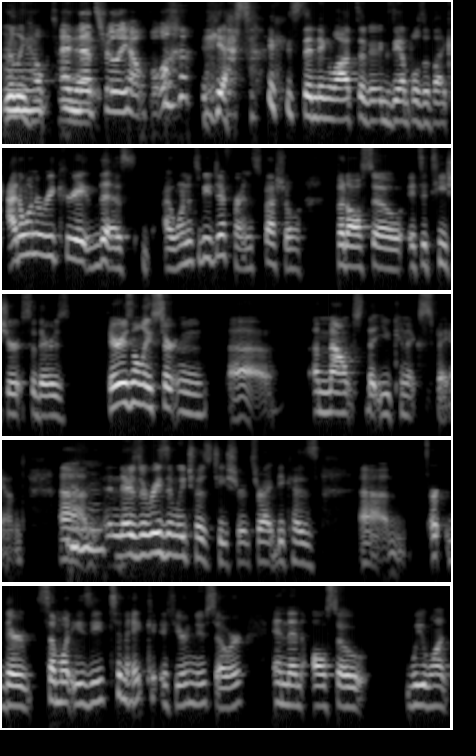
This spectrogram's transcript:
really mm, helped me. And to, that's really helpful. yes. Sending lots of examples of like, I don't want to recreate this. I want it to be different and special, but also it's a t-shirt. So there's, there is only certain uh, amount that you can expand. Um, mm-hmm. And there's a reason we chose t-shirts, right? Because um, er, they're somewhat easy to make if you're a new sewer. And then also we want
